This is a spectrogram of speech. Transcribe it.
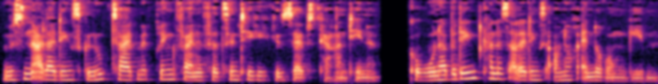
müssen allerdings genug Zeit mitbringen für eine 14-tägige Selbstquarantäne. Corona-bedingt kann es allerdings auch noch Änderungen geben.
